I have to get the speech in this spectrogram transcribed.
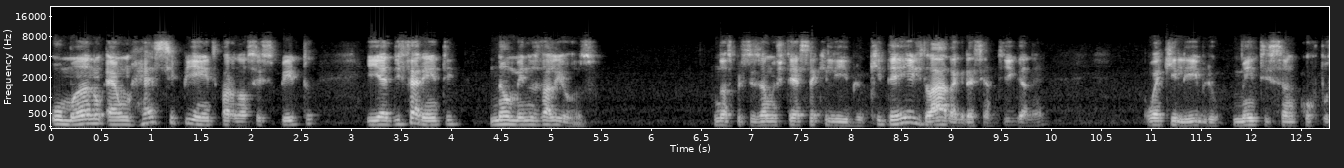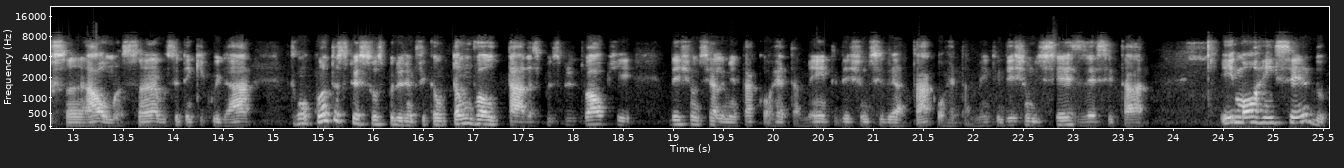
humano é um recipiente para o nosso espírito e é diferente, não menos valioso. Nós precisamos ter esse equilíbrio, que desde lá da Grécia Antiga, né? O equilíbrio, mente sã, corpo sã, alma sã, você tem que cuidar. Então, quantas pessoas, por exemplo, ficam tão voltadas para o espiritual que deixam de se alimentar corretamente, deixam de se hidratar corretamente, deixam de se exercitar e morrem cedo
